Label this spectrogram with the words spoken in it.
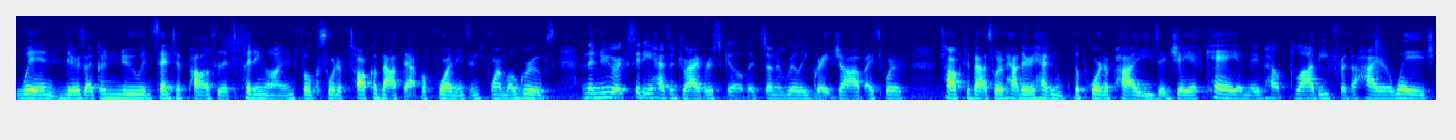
when there's like a new incentive policy that's putting on, and folks sort of talk about that before in these informal groups. And then New York City has a drivers guild that's done a really great job. I sort of talked about sort of how they're having the porta potties at JFK and they've helped lobby for the higher wage.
